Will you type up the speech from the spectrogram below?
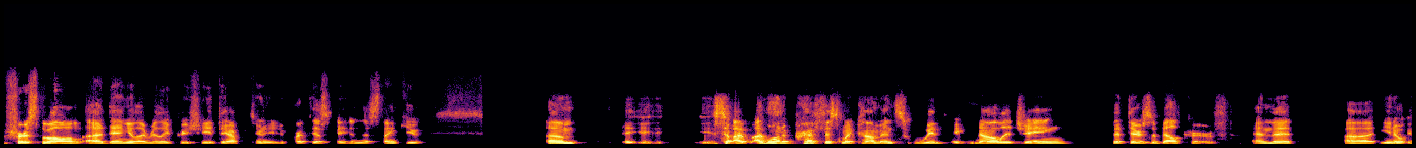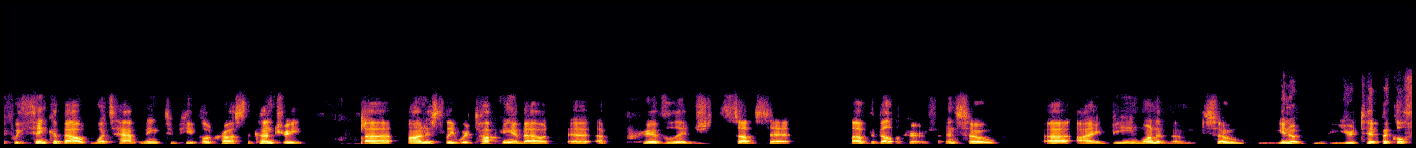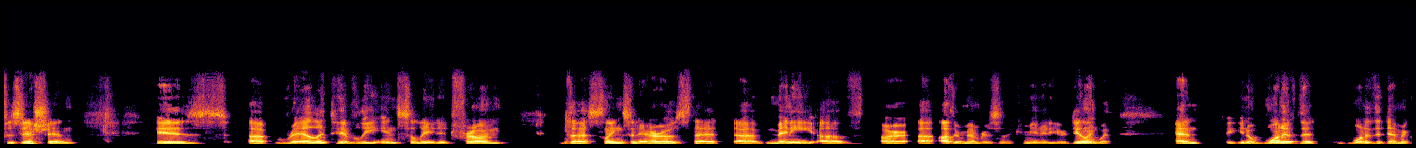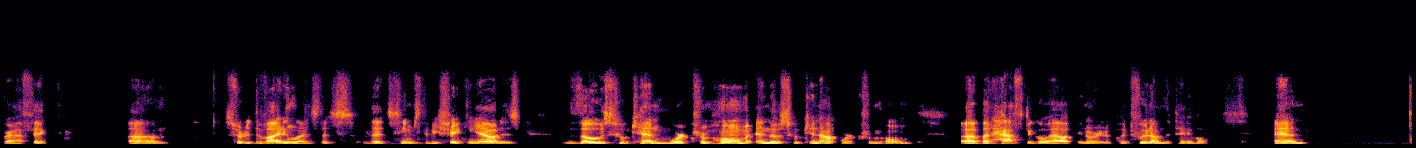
first of all, uh, Daniel, I really appreciate the opportunity to participate in this. Thank you. Um, so I, I want to preface my comments with acknowledging that there's a bell curve and that, uh, you know, if we think about what's happening to people across the country, uh, honestly, we're talking about a, a privileged subset of the bell curve. And so uh, I being one of them. So, you know, your typical physician is uh, relatively insulated from the slings and arrows that uh, many of our uh, other members of the community are dealing with. And, you know, one of the one of the demographic um, sort of dividing lines that's that seems to be shaking out is those who can work from home and those who cannot work from home uh, but have to go out in order to put food on the table. And,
